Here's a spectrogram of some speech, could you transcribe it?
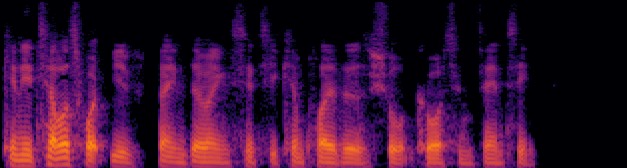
can you tell us what you've been doing since you completed a short course in fencing?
